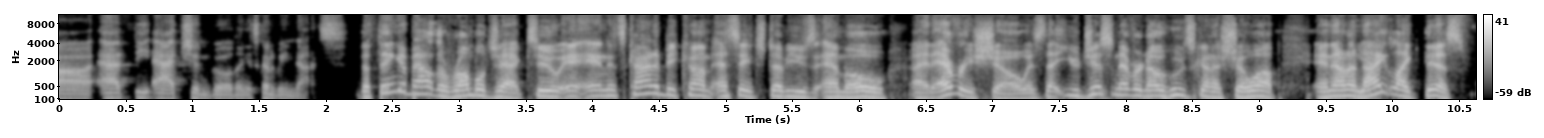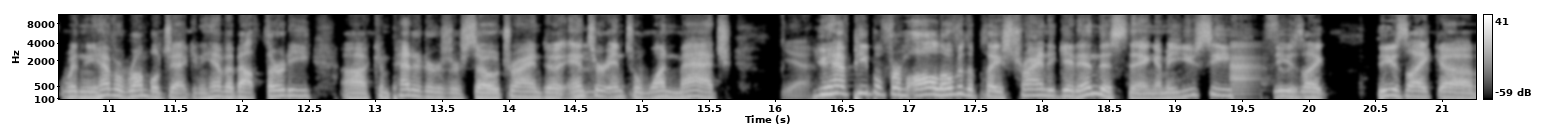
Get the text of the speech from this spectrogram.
uh, at the Action Building. It's going to be nuts. The thing about the Rumble Jack too, and it's kind of become SHW's mo at every show, is that you just never know who's going to show up. And on a Yeah. night like this, when you have a Rumble Jack and you have about thirty uh, competitors or so trying to Mhm. enter into one match, Yeah. you have people from all over the place trying to get in this thing. I mean, you see Absolutely. these like these like uh,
